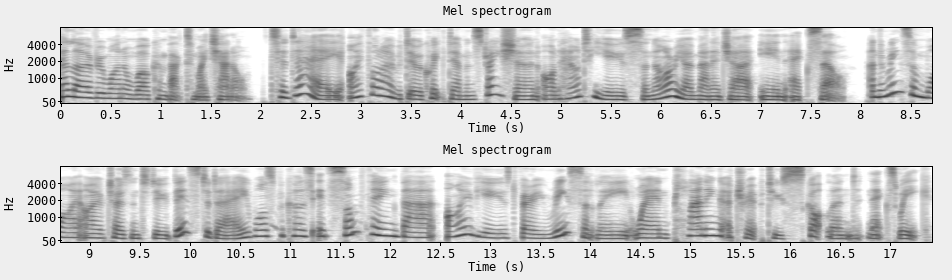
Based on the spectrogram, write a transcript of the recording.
Hello everyone and welcome back to my channel. Today, I thought I would do a quick demonstration on how to use Scenario Manager in Excel. And the reason why I've chosen to do this today was because it's something that I've used very recently when planning a trip to Scotland next week.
